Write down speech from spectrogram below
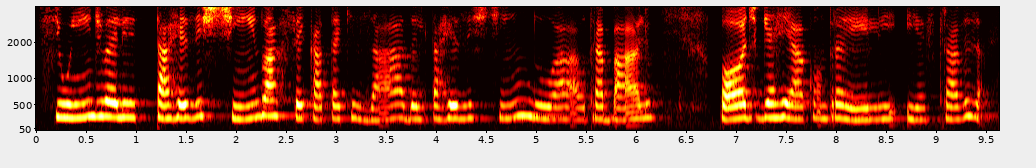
se o índio ele está resistindo a ser catequizado, ele está resistindo ao trabalho, pode guerrear contra ele e escravizar.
